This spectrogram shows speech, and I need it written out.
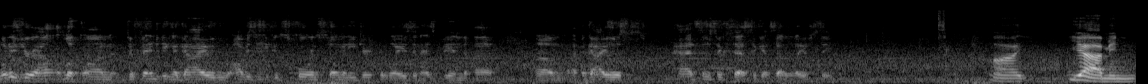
what is your outlook on defending a guy who obviously can score in so many different ways and has been uh, um, a guy who has had some success against LAFC? Uh, yeah, I mean,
